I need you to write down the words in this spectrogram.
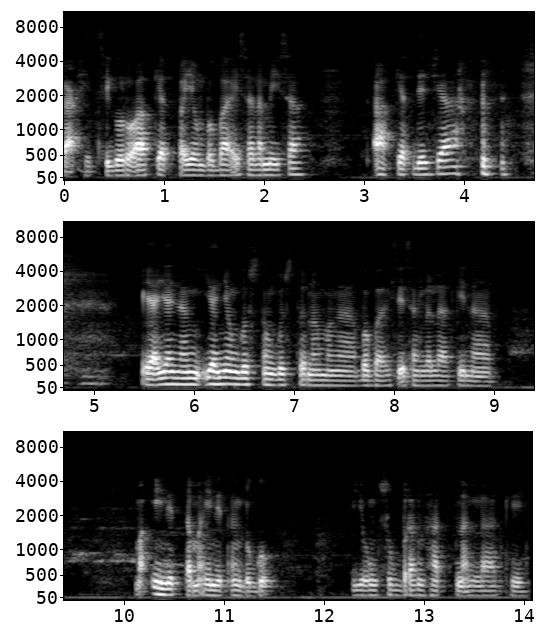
kahit siguro akyat pa yung babae sa lamesa akyat din siya Kaya yan, ang, yan yung gustong gusto ng mga babae sa isang lalaki na mainit na mainit ang dugo. Yung sobrang hot na lalaki,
